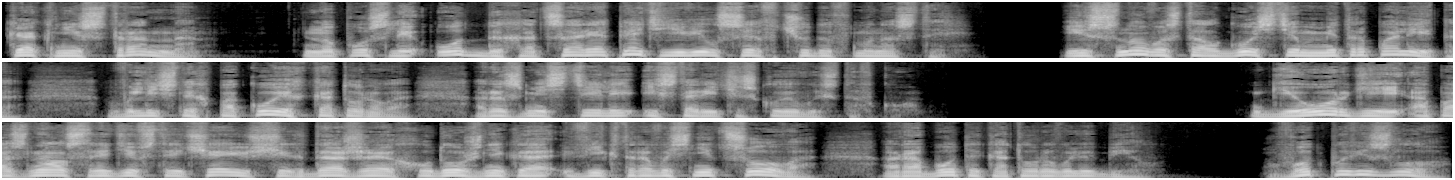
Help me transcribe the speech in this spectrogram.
Как ни странно, но после отдыха царь опять явился в Чудов монастырь и снова стал гостем митрополита, в личных покоях которого разместили историческую выставку. Георгий опознал среди встречающих даже художника Виктора Васнецова, работы которого любил. Вот повезло.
